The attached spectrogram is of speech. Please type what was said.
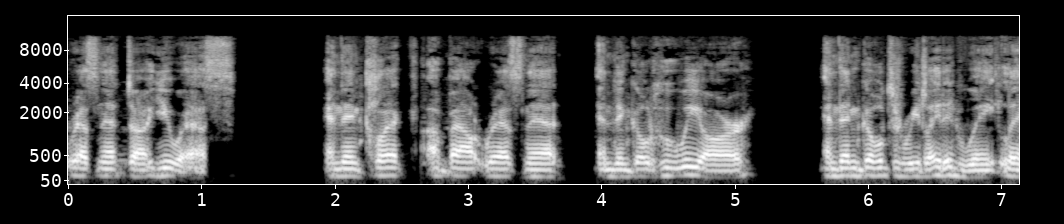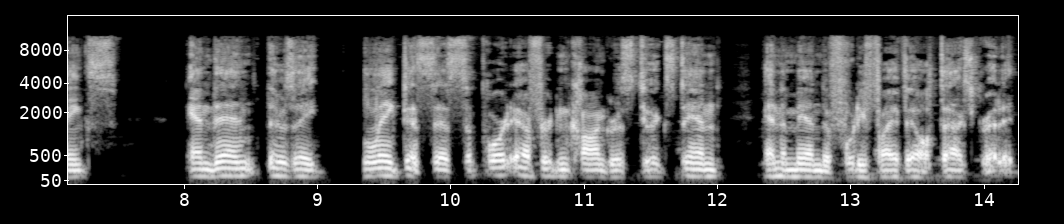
resnet.us and then click about ResNet and then go to who we are and then go to related links. And then there's a link that says support effort in Congress to extend and amend the 45L tax credit.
